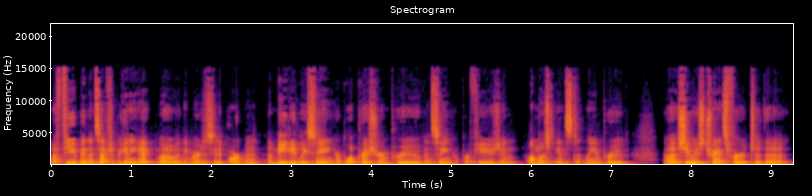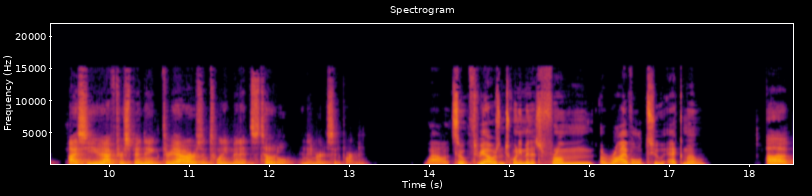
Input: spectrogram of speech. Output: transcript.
a few minutes after beginning ECMO in the emergency department, immediately seeing her blood pressure improve and seeing her perfusion almost instantly improve, uh, she was transferred to the ICU after spending three hours and 20 minutes total in the emergency department. Wow. So three hours and 20 minutes from arrival to ECMO? Uh,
